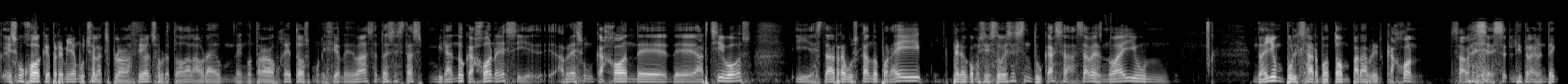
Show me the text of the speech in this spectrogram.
es un juego que premia mucho la exploración, sobre todo a la hora de, de encontrar objetos, munición y demás. Entonces estás mirando cajones y eh, abres un cajón de, de archivos y estás rebuscando por ahí, pero como si estuvieses en tu casa, ¿sabes? No hay un no hay un pulsar botón para abrir cajón, ¿sabes? Es literalmente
